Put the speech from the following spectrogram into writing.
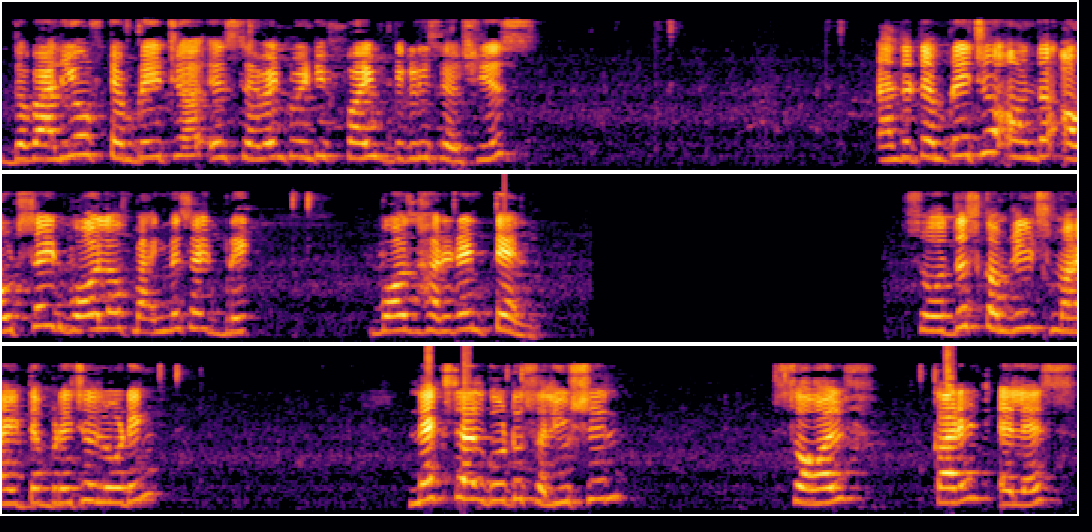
the value of temperature is 725 degrees Celsius and the temperature on the outside wall of magnesite brick was 110. So this completes my temperature loading. Next I'll go to solution, solve, current ls.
